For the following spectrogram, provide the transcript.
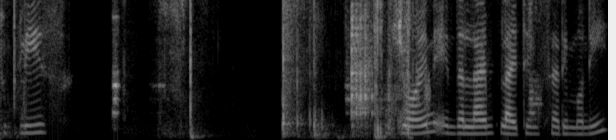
to please join in the lamp lighting ceremony.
